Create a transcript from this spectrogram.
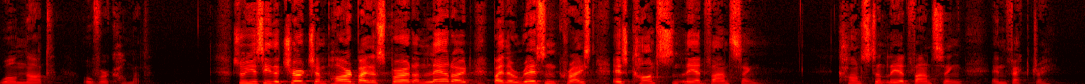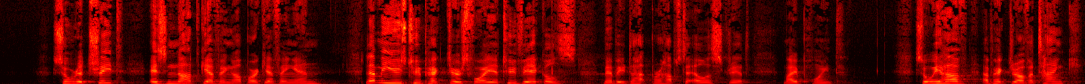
will not overcome it. So you see, the church, empowered by the Spirit and led out by the risen Christ, is constantly advancing, constantly advancing in victory. So retreat is not giving up or giving in. Let me use two pictures for you, two vehicles, maybe to, perhaps to illustrate my point. So we have a picture of a tank.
